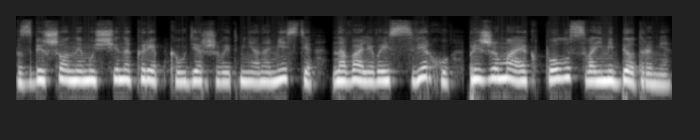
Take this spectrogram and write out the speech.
Взбешенный мужчина крепко удерживает меня на месте, наваливаясь сверху, прижимая к полу своими бедрами.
